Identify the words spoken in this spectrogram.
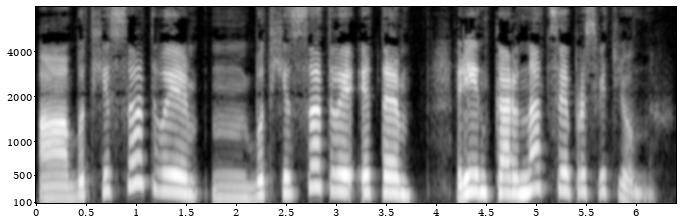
А бодхисаттвы... Бодхисаттвы — это реинкарнация просветленных.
